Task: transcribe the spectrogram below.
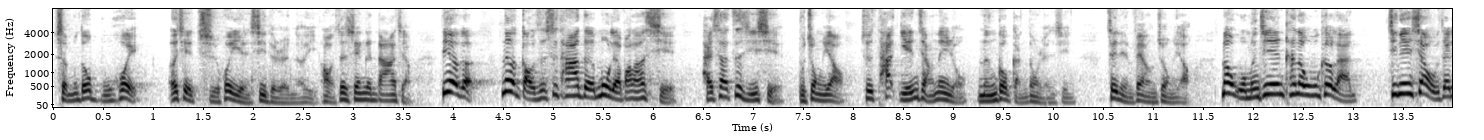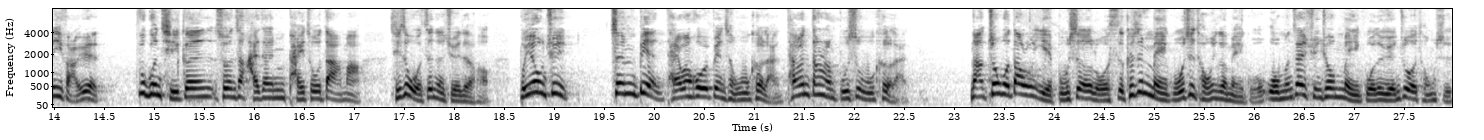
什么都不会，而且只会演戏的人而已。好，这先跟大家讲。第二个，那个稿子是他的幕僚帮他写，还是他自己写不重要，就是他演讲内容能够感动人心，这点非常重要。那我们今天看到乌克兰，今天下午在立法院。傅昆萁跟苏贞昌还在那边拍桌大骂，其实我真的觉得哈，不用去争辩台湾会不会变成乌克兰，台湾当然不是乌克兰，那中国大陆也不是俄罗斯，可是美国是同一个美国，我们在寻求美国的援助的同时，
